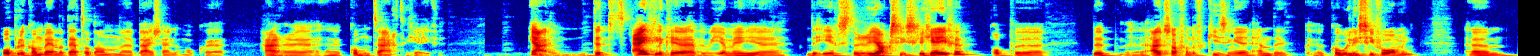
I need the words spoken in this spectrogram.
hopelijk kan Bernadette er dan bij zijn om ook haar commentaar te geven. Ja, dit, eigenlijk hebben we hiermee de eerste reacties gegeven op de uitslag van de verkiezingen en de coalitievorming. Um,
